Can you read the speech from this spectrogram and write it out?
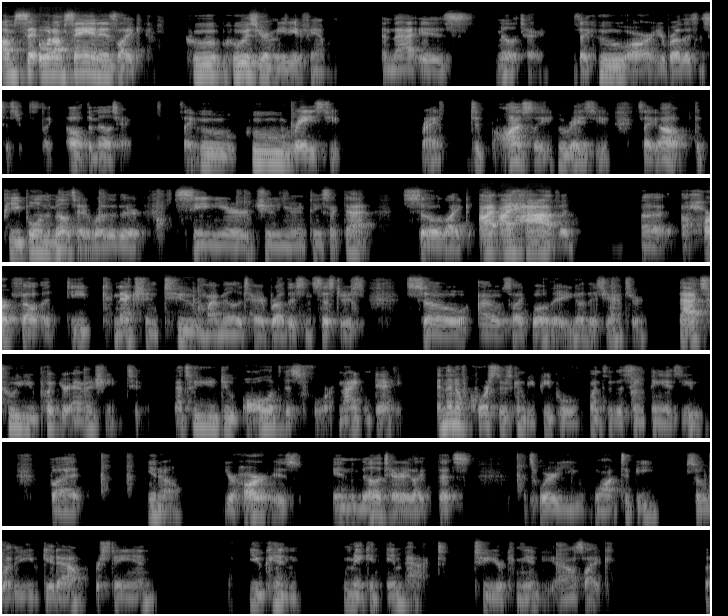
I'm saying what I'm saying is like who who is your immediate family? And that is military. It's like, who are your brothers and sisters? It's like, oh, the military. It's like, who who raised you, right? To, honestly, who raised you? It's like, oh, the people in the military, whether they're senior, junior, and things like that. So, like, I, I have a, a, a heartfelt, a deep connection to my military brothers and sisters. So I was like, well, there you go. There's your answer. That's who you put your energy into. That's who you do all of this for, night and day. And then, of course, there's going to be people who went through the same thing as you, but you know, your heart is in the military. Like that's that's where you want to be. So whether you get out or stay in, you can make an impact to your community. And I was like,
